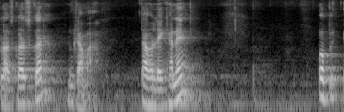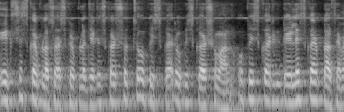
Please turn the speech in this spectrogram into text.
plus cos square gamma. তাহলে এখানে x square plus y square plus z square হচ্ছে ওপি স্কোয়ার ওপি স্কোয়ার সমান OP square into l square plus m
